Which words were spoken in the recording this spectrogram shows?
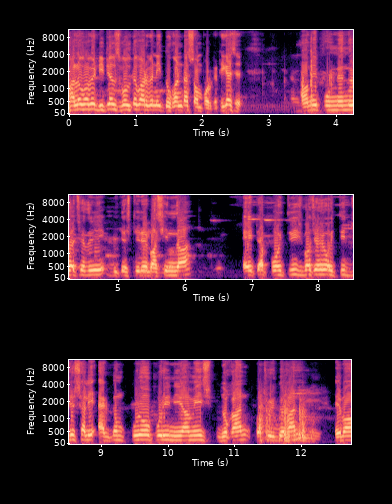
ভালোভাবে ডিটেলস বলতে পারবেন এই দোকানটার সম্পর্কে ঠিক আছে? আমি পূর্ণেন্দুরা চৌধুরী বিকে স্ট্রিটের বাসিন্দা। এটা পঁয়ত্রিশ বছরের ঐতিহ্যশালী একদম পুরোপুরি নিরামিষ দোকান কচুরির দোকান এবং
